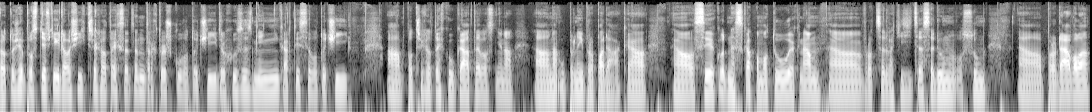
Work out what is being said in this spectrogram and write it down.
protože prostě v těch dalších třech letech se ten trh trošku otočí, trochu se změní, karty se otočí a po třech letech koukáte vlastně na, na úplný propadák. Já, já si jako dneska pamatuju, jak nám v roce 2007-2008 prodávala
